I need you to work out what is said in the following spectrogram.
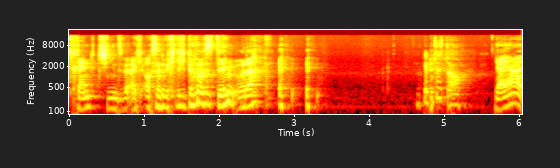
Trend-Jeans wäre eigentlich auch so ein richtig dummes Ding, oder? Gibt es doch. Ja, ja,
